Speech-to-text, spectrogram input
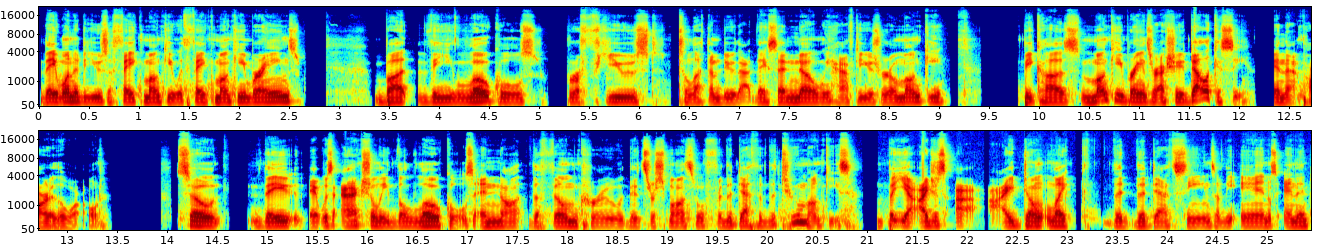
They wanted to use a fake monkey with fake monkey brains, but the locals refused to let them do that. They said, "No, we have to use real monkey because monkey brains are actually a delicacy in that part of the world." So they it was actually the locals and not the film crew that's responsible for the death of the two monkeys. But yeah i just i, I don't like the the death scenes of the animals. And then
